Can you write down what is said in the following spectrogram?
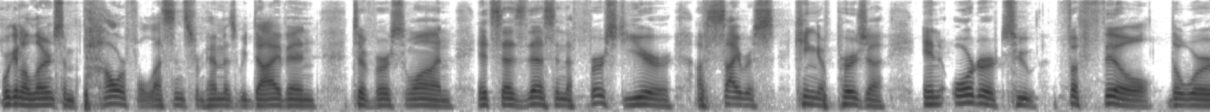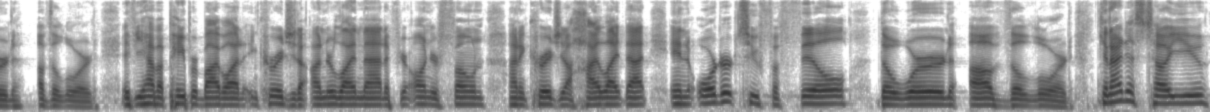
We're going to learn some powerful lessons from him as we dive in to verse 1. It says this In the first year of Cyrus, king of Persia, in order to fulfill the word of the Lord. If you have a paper Bible, I'd encourage you to underline that. If you're on your phone, I'd encourage you to highlight that. In order to fulfill the word of the Lord. Can I just tell you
